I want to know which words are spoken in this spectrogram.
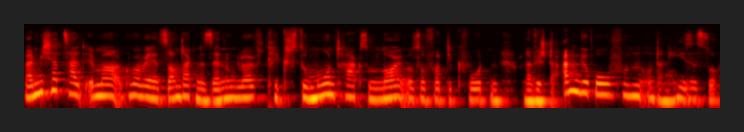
Weil mich hat es halt immer, guck mal, wenn jetzt Sonntag eine Sendung läuft, kriegst du montags um 9 Uhr sofort die Quoten. Und dann wirst du angerufen und dann hieß es so,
